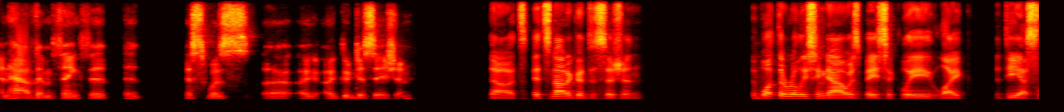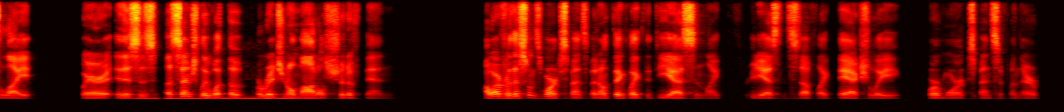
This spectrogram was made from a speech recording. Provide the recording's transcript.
and have them think that that this was a, a, a good decision. No, it's it's not a good decision. What they're releasing now is basically like the DS Lite, where this is essentially what the original model should have been. However, this one's more expensive. I don't think like the DS and like the 3DS and stuff like they actually were more expensive when their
